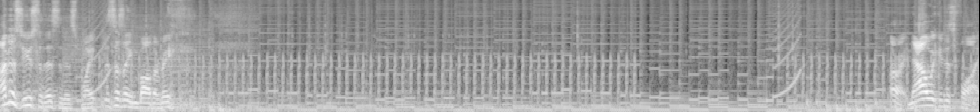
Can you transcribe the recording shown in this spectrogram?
I'm just used to this at this point. This doesn't even bother me. Alright, now we can just fly.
